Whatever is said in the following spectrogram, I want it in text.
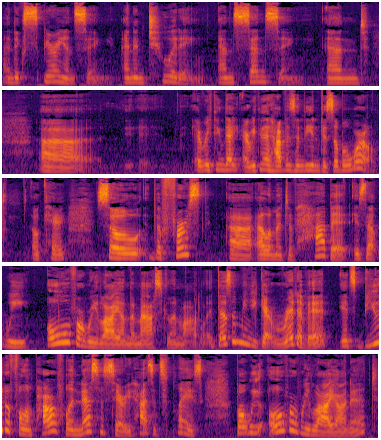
and experiencing and intuiting and sensing and uh, everything that everything that happens in the invisible world. Okay, so the first uh, element of habit is that we over rely on the masculine model. It doesn't mean you get rid of it. It's beautiful and powerful and necessary. It has its place, but we over rely on it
